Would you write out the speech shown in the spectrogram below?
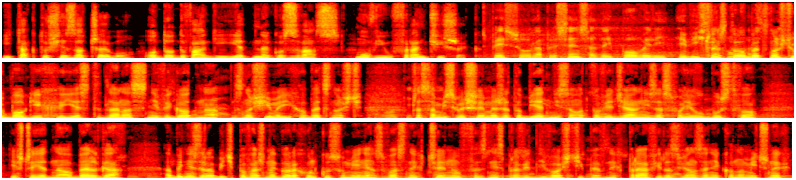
I tak to się zaczęło. Od odwagi jednego z was, mówił Franciszek. Często obecność ubogich jest dla nas niewygodna, znosimy ich obecność. Czasami słyszymy, że to biedni są odpowiedzialni za swoje ubóstwo. Jeszcze jedna obelga aby nie zrobić poważnego rachunku sumienia z własnych czynów, z niesprawiedliwości pewnych praw i rozwiązań ekonomicznych,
